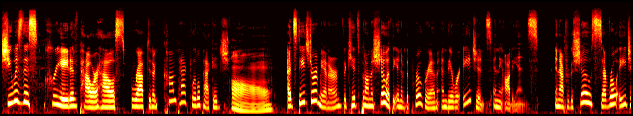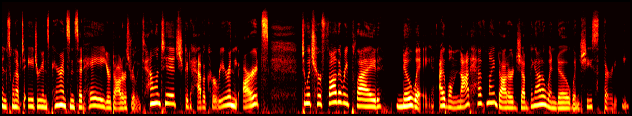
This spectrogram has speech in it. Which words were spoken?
She was this creative powerhouse wrapped in a compact little package. Aww. At Stage Door Manor, the kids put on a show at the end of the program, and there were agents in the audience. And after the show, several agents went up to Adrienne's parents and said, Hey, your daughter's really talented. She could have a career in the arts. To which her father replied, No way. I will not have my daughter jumping out a window when she's 30.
